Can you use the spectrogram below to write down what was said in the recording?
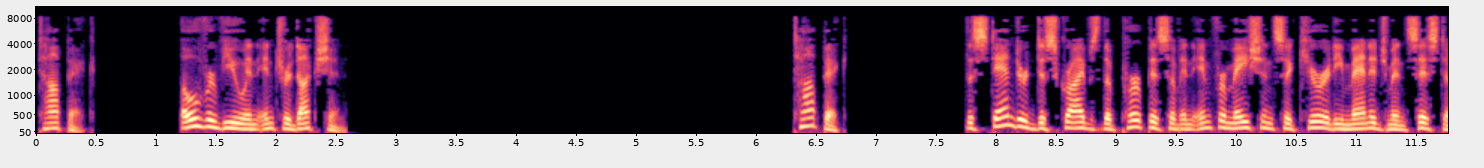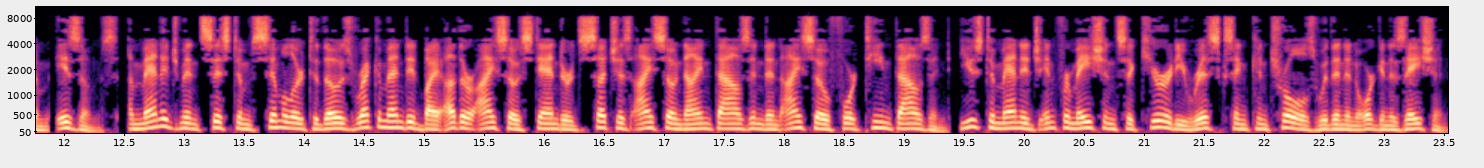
Topic: Overview and introduction. Topic: the standard describes the purpose of an Information Security Management System ISMS, a management system similar to those recommended by other ISO standards such as ISO 9000 and ISO 14000, used to manage information security risks and controls within an organization.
